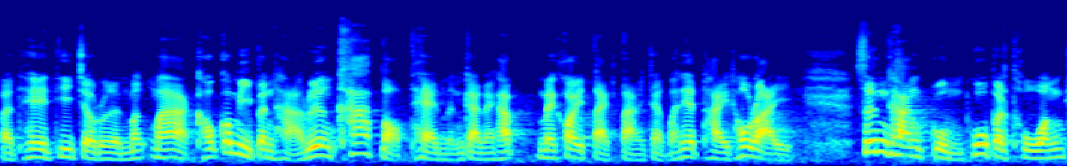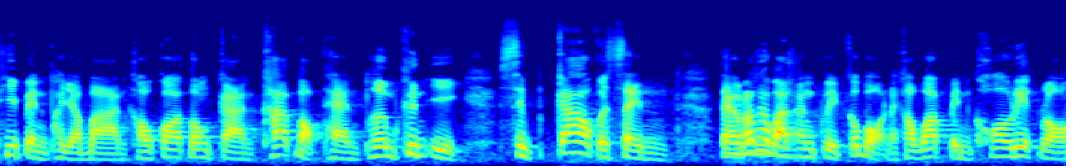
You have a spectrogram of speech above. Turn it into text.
ประเทศที่เจริญมากๆ เขาก็มีปัญหาเรื่องค่าตอบแทนเหมือนกันนะครับไม่ค่อยแตกต่างจากประเทศไทยเท่าไหร่ ซึ่งทางกลุ่มผู้ประท้วงที่เป็นพยาบาลเขาก็ต้องการค่าตอบแทนเพิ่มขึ้นอีก 19%แต่รัฐบาลอังกฤษก็บอกนะครับว่าเป็นข้อเรียกร้อง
